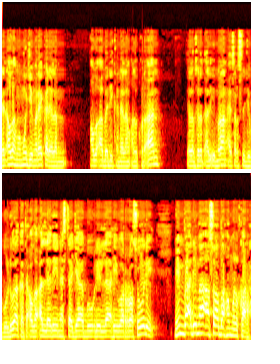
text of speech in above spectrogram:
Dan Allah memuji mereka dalam Allah abadikan dalam Al-Qur'an dalam surat Al-Imran ayat 172 kata Allah alladzina stajabu lillahi war rasuli min ba'di ma asabahumul qarh.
